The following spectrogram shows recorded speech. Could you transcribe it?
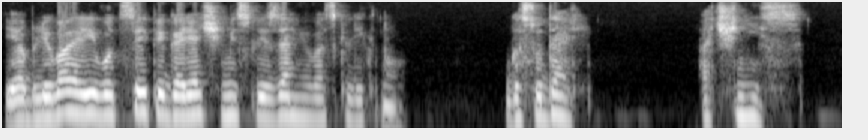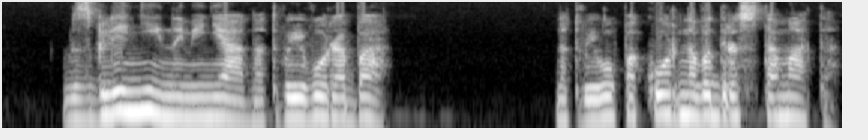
и, обливая его цепи горячими слезами, воскликнул. «Государь, очнись, взгляни на меня, на твоего раба, на твоего покорного драстомата».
